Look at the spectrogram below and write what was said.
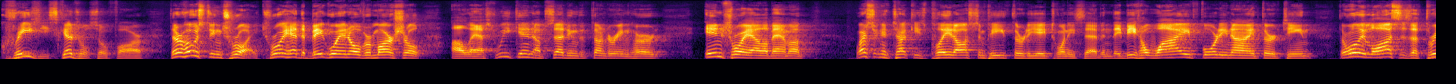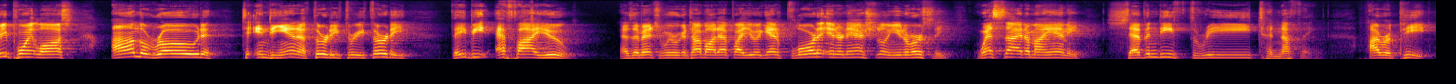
crazy schedule so far. They're hosting Troy. Troy had the big win over Marshall uh, last weekend, upsetting the Thundering Herd in Troy, Alabama. Western Kentucky's played Austin Peay 38 27. They beat Hawaii 49 13. Their only loss is a three point loss on the road to Indiana 33 30. They beat FIU as I mentioned, we were going to talk about FIU again. Florida International University, west side of Miami, 73 to nothing. I repeat,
